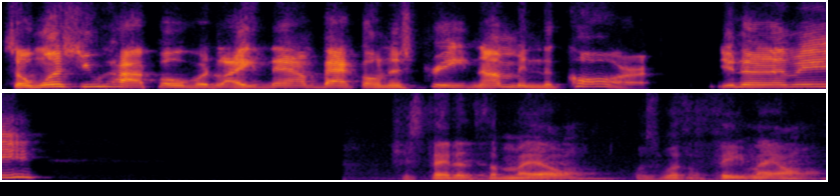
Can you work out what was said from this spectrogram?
So once you hop over, like now I'm back on the street and I'm in the car. You know what I mean? She stated that the male was with a female.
